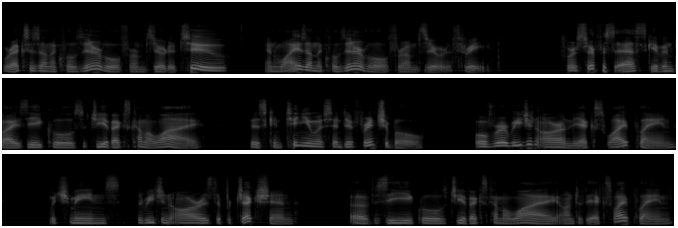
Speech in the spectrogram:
where x is on the closed interval from 0 to 2, and y is on the closed interval from 0 to 3. For a surface S given by z equals g of x comma y that is continuous and differentiable over a region R on the xy plane, which means the region R is the projection of z equals g of x comma y onto the xy plane,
